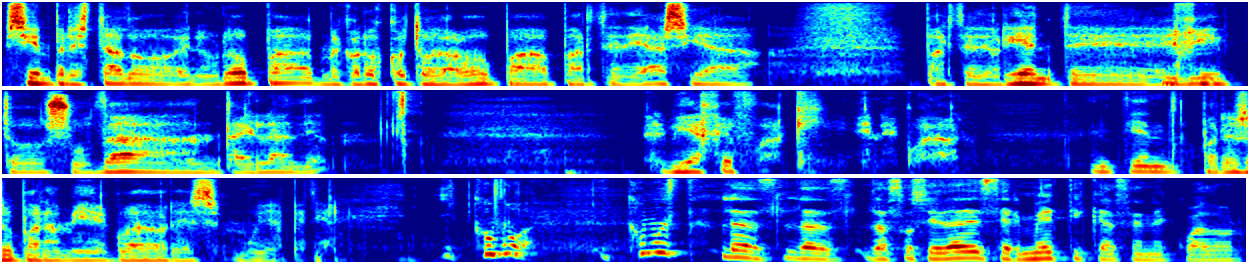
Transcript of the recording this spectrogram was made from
Siempre he estado en Europa, me conozco toda Europa, parte de Asia, parte de Oriente, Egipto, Sudán, Tailandia. El viaje fue aquí, en Ecuador. Entiendo. Por eso para mí Ecuador es muy especial. ¿Y cómo, cómo están las, las, las sociedades herméticas en Ecuador?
